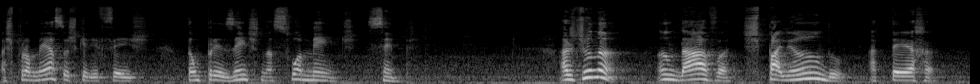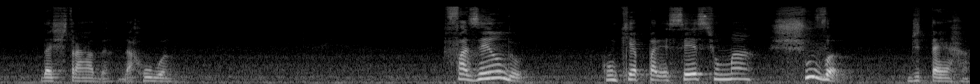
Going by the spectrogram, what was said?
as promessas que ele fez estão presentes na sua mente sempre. Arjuna andava espalhando a terra da estrada, da rua, fazendo com que aparecesse uma chuva de terra.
